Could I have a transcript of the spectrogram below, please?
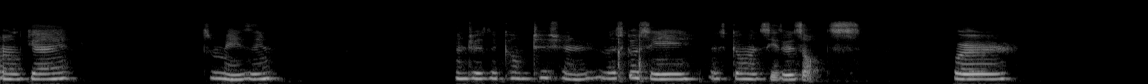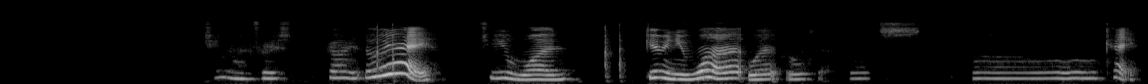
Okay. It's amazing. Enter the competition. Let's go see. Let's go and see the results. Where she won first prize. Oh yay! She won. Giving you what? What was that? What's okay?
